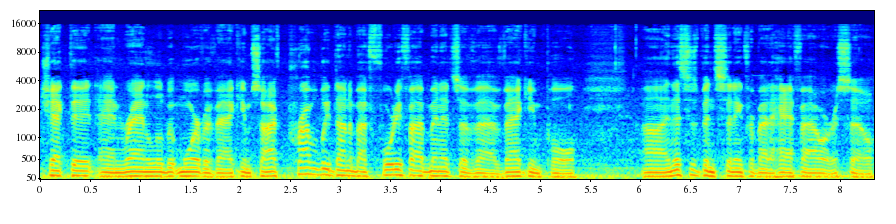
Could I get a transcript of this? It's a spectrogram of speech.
checked it and ran a little bit more of a vacuum. So I've probably done about 45 minutes of uh, vacuum pull. Uh, and this has been sitting for about a half hour or so.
